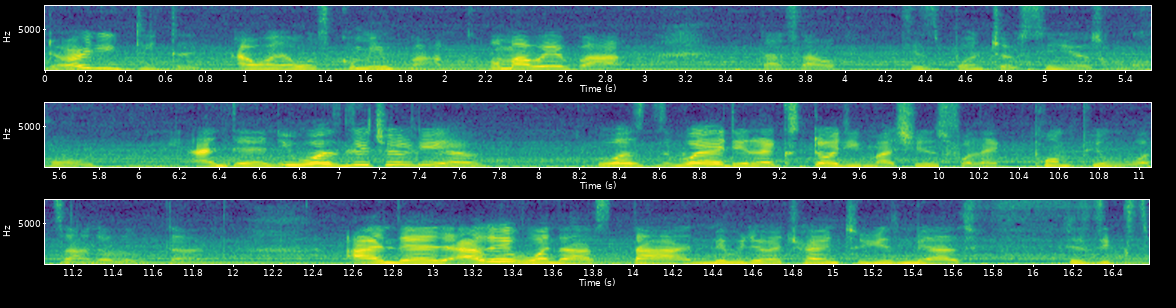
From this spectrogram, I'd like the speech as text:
They already did it. When I was coming back, on my way back, that's how this bunch of seniors called me, and then it was literally a, it was where they like study machines for like pumping water and all of that. And then I don't even understand. Maybe they were trying to use me as physics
